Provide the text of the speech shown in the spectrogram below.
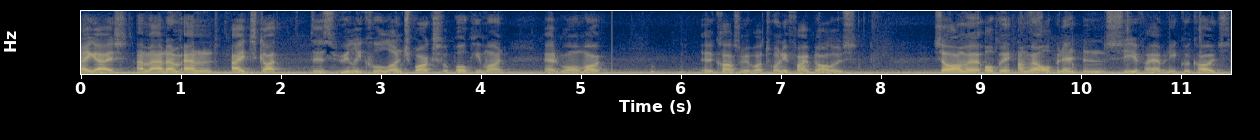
Hi guys, I'm Adam and I just got this really cool lunchbox for Pokemon at Walmart. It cost me about $25. So I'm gonna open I'm gonna open it and see if I have any good cards.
